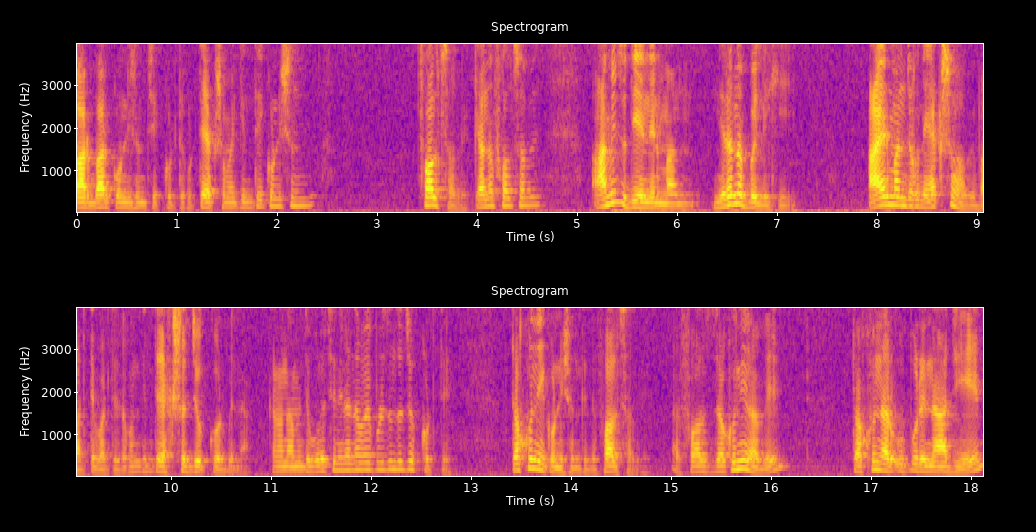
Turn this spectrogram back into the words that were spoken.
বারবার কন্ডিশন চেক করতে করতে একসময় কিন্তু এই কন্ডিশন ফলস হবে। কেন ফলস হবে? আমি যদি এনের মান নিরানব্বই লিখি, আয়ের মান যখন একশো হবে, বাড়তে বাড়তে, তখন কিন্তু একশো যোগ করবে না। কারণ আমি তো বলেছি নিরানব্বই পর্যন্ত যোগ করতে। তখন এই কন্ডিশন কিন্তু ফলস হবে। আর ফলস যখনই হবে, তখন আর উপরে না যেয়ে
